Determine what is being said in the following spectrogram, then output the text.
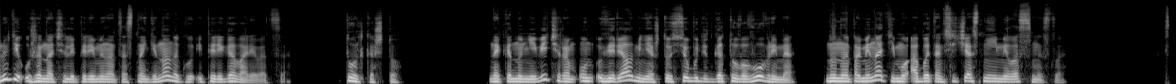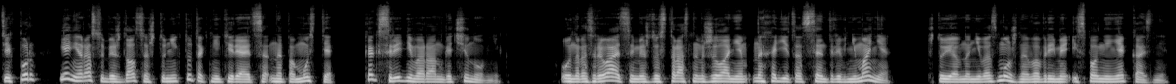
Люди уже начали переминаться с ноги на ногу и переговариваться. Только что. Накануне вечером он уверял меня, что все будет готово вовремя, но напоминать ему об этом сейчас не имело смысла. С тех пор я не раз убеждался, что никто так не теряется на помосте, как среднего ранга чиновник. Он разрывается между страстным желанием находиться в центре внимания, что явно невозможно во время исполнения казни,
